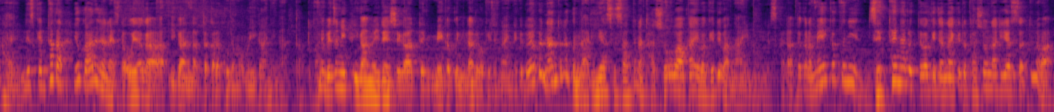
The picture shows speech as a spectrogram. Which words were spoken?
はい、ですけどただよくあるじゃないですか。親が胃がんだったから子供も胃がんになったとかね。別に胃がんの遺伝子があって明確になるわけじゃないんだけどやっぱりなんとなくなりやすさっていうのは多少はないわけではないもんですから。だから明確に絶対なるってわけじゃないけど多少なりやすさっていうのは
